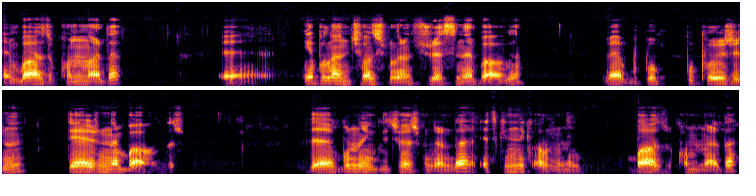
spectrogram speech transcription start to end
bazı konularda e, yapılan çalışmaların süresine bağlı ve bu, bu projenin değerine bağlıdır. Ve bununla ilgili çalışmalarında etkinlik alanının bazı konularda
